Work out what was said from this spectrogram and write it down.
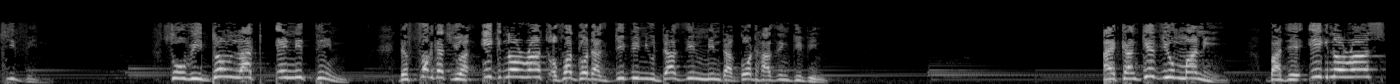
given. So we don't lack anything. The fact that you are ignorant of what God has given you doesn't mean that God hasn't given. I can give you money, but the ignorance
